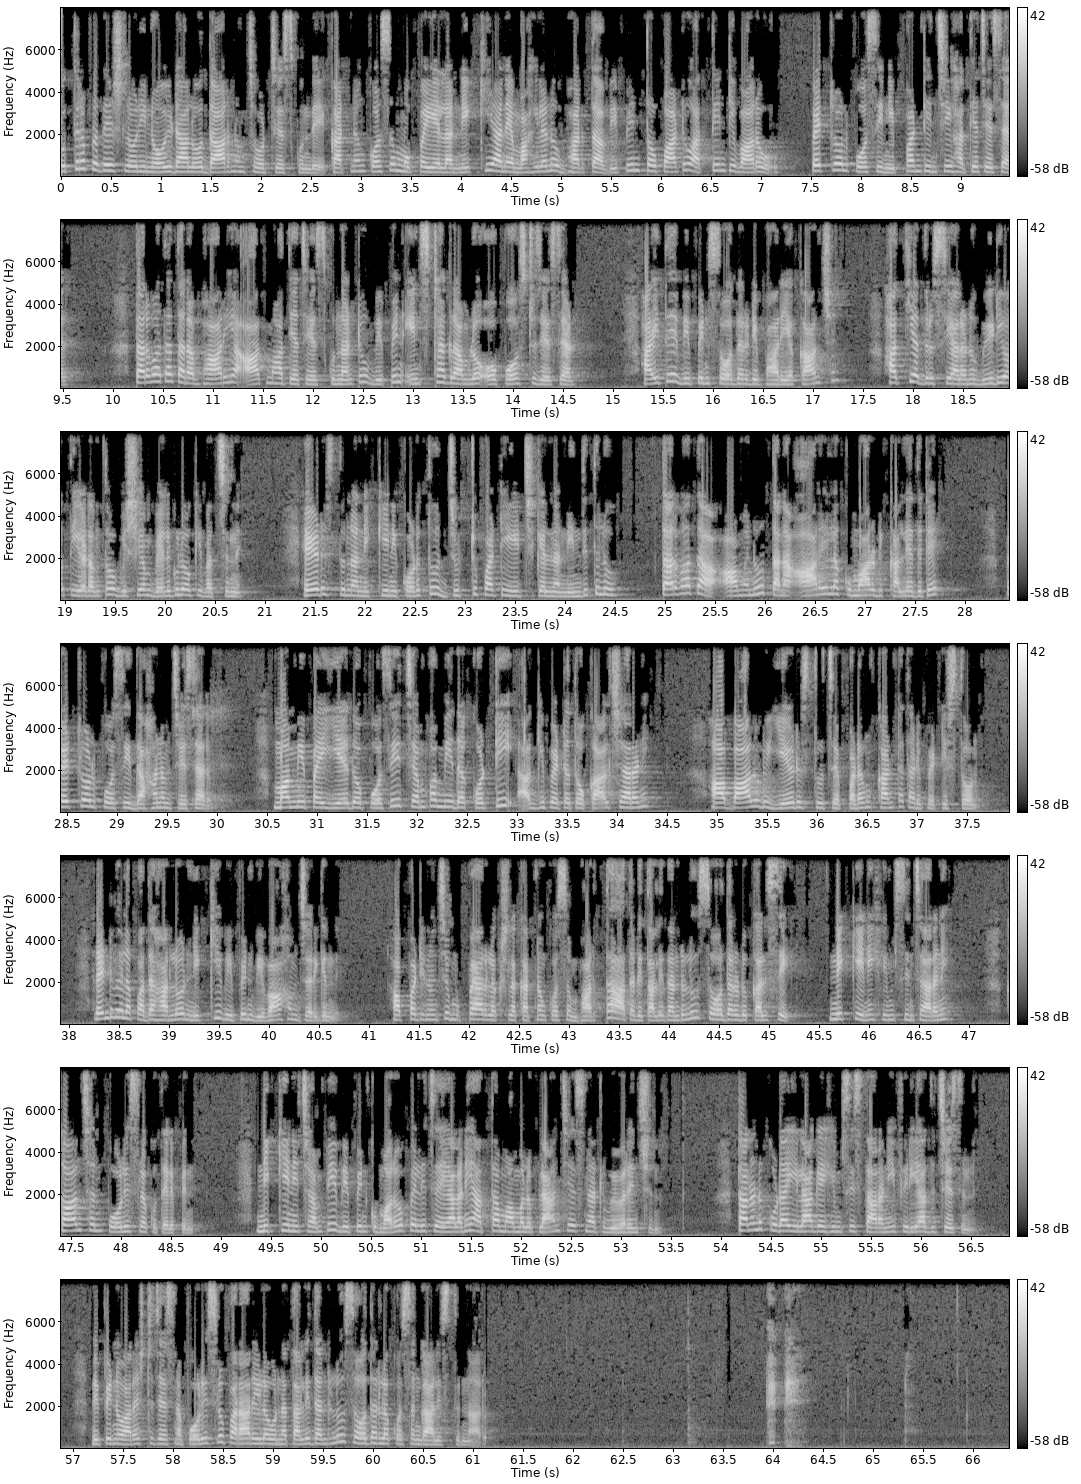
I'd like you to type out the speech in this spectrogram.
ఉత్తరప్రదేశ్లోని నోయిడాలో దారుణం చోటు చేసుకుంది. కట్నం కోసం ముప్పై ఏళ్ళ నిక్కీ అనే మహిళను భర్త విపిన్తో పాటు అత్తింటి వారు పెట్రోల్ పోసి నిప్పంటించి హత్య చేశారు. తర్వాత తన భార్య ఆత్మహత్య చేసుకుందంటూ విపిన్ ఇన్స్టాగ్రామ్లో ఓ పోస్టు చేశాడు. అయితే విపిన్ సోదరుడి భార్య కాంచన్ హత్య దృశ్యాలను వీడియో తీయడంతో విషయం వెలుగులోకి వచ్చింది. ఏడుస్తున్న నిక్కీని కొడుతూ జుట్టు పట్టి ఈడ్చుకెళ్ళిన నిందితులు తర్వాత ఆమెను తన ఆరేళ్ళ కుమారుడి కళ్ళెదిటే పెట్రోల్ పోసి దహనం చేశారు. మమ్మీపై ఏదో పోసి చెంప మీద కొట్టి అగ్గిపెట్టెతో కాల్చారని ఆ బాలుడు ఏడుస్తూ చెప్పడం కంటతడి పెట్టిస్తోంది. రెండు వేల పదహారులో నిక్కీ విపిన్ వివాహం జరిగింది. అప్పటి నుంచి ముప్పై ఆరు లక్షల కట్నం కోసం భర్త అతడి తల్లిదండ్రులు సోదరుడు కలిసి నిక్కీని హింసించారని కాంచన్ పోలీసులకు తెలిపింది. నిక్కీని చంపి విపిన్కు మరో పెళ్ళి చేయాలని అత్తమామలు ప్లాన్ చేసినట్లు వివరించింది. తనను కూడా ఇలాగే హింసిస్తారని ఫిర్యాదు చేసింది. విపిన్ను అరెస్టు చేసిన పోలీసులు పరారీలో ఉన్న తల్లిదండ్రులు సోదరుల కోసం గాలిస్తున్నారు.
